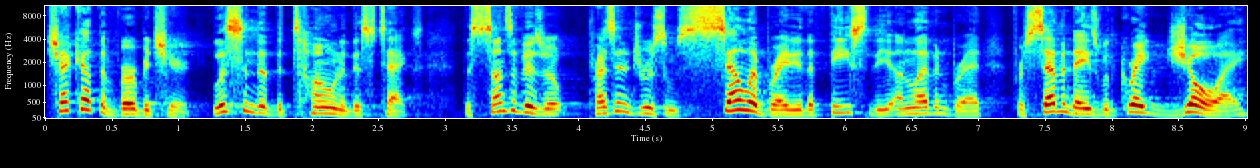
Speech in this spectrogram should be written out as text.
Check out the verbiage here. Listen to the tone of this text. The sons of Israel present in Jerusalem celebrated the feast of the unleavened bread for seven days with great joy.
